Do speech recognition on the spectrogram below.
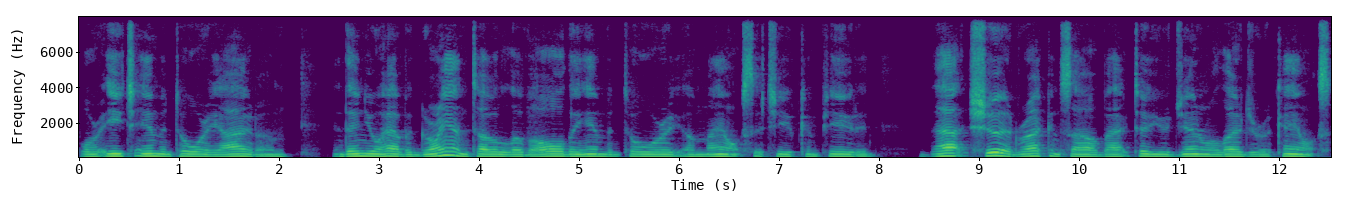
for each inventory item and then you'll have a grand total of all the inventory amounts that you've computed. That should reconcile back to your general ledger accounts.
